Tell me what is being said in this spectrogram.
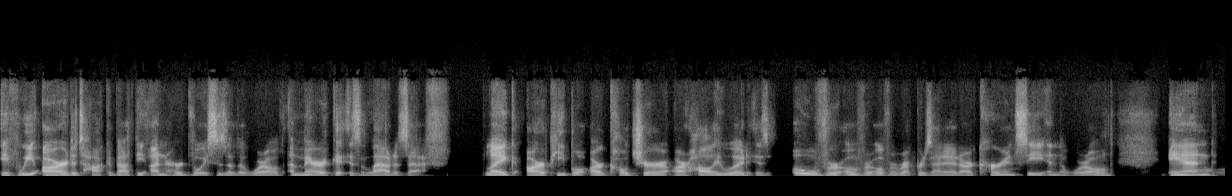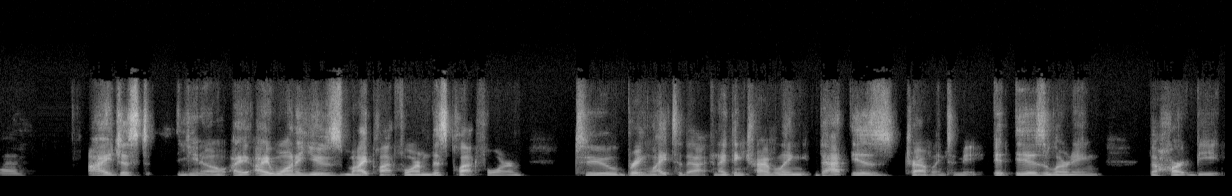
if we are to talk about the unheard voices of the world, America is loud as F. Like our people, our culture, our Hollywood is over, over, over represented, our currency in the world. And Uh, I just, you know, I, I want to use my platform, this platform, to bring light to that. And I think traveling, that is traveling to me. It is learning the heartbeat,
